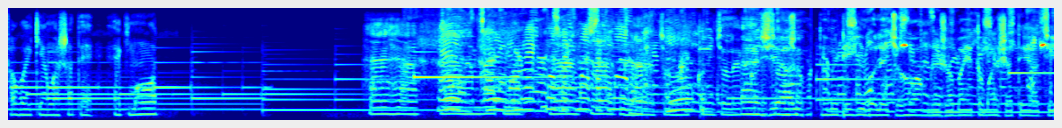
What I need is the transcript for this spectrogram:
সবাই কি আমার সাথে একমত হ্যাঁ হ্যাঁ হ্যাঁ আমরা একমত হ্যাঁ হ্যাঁ হ্যাঁ তুমি ঠিকই বলেছ আমরা সবাই তোমার সাথে আছি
